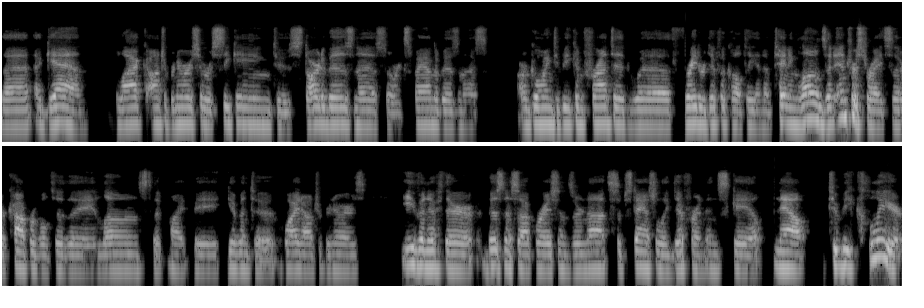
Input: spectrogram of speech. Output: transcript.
that, again, Black entrepreneurs who are seeking to start a business or expand a business are going to be confronted with greater difficulty in obtaining loans at interest rates that are comparable to the loans that might be given to white entrepreneurs, even if their business operations are not substantially different in scale. Now, to be clear,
